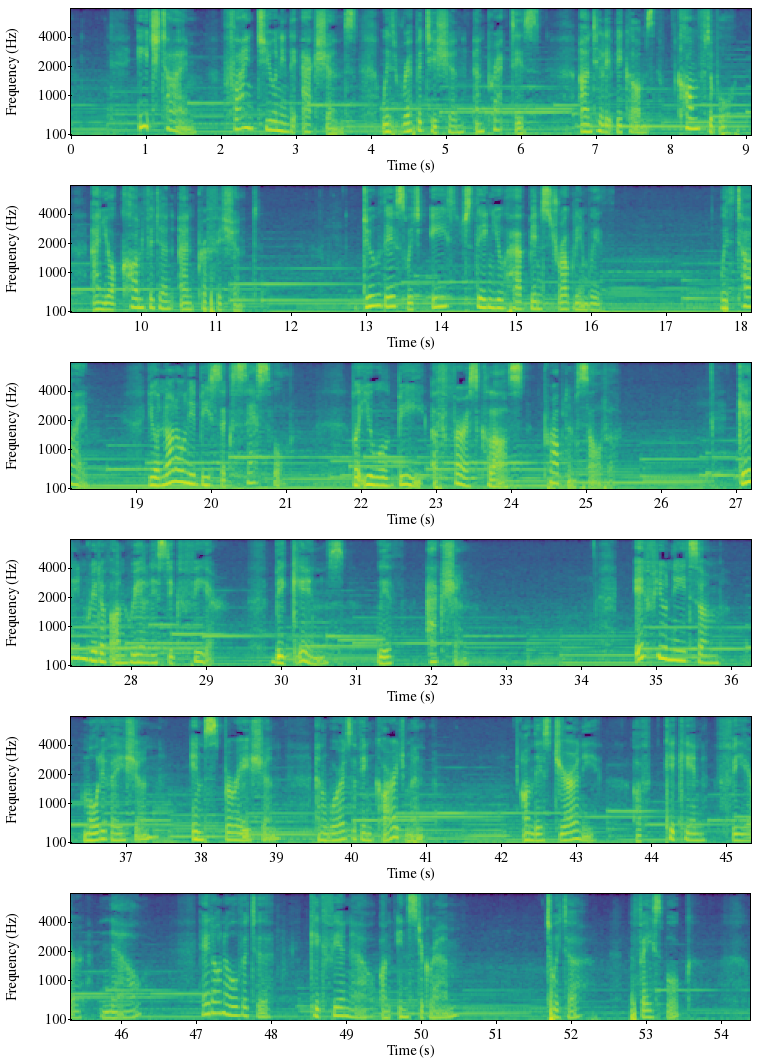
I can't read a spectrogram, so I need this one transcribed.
Each time, fine tuning the actions with repetition and practice until it becomes comfortable and you're confident and proficient. Do this with each thing you have been struggling with. With time, you'll not only be successful, but you will be a first class problem solver. Getting rid of unrealistic fear begins with action. If you need some motivation, inspiration, and words of encouragement on this journey of kicking fear now, head on over to Kick Fear Now on Instagram, Twitter, Facebook,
